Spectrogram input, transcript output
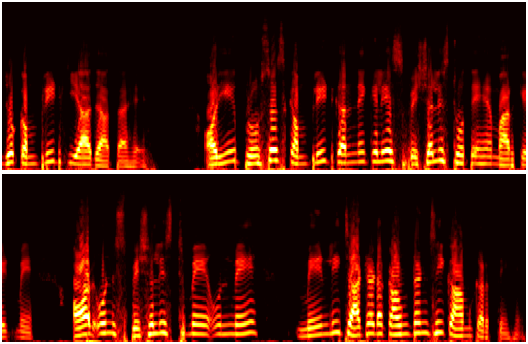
जो कंप्लीट किया जाता है। और ये प्रोसेस कंप्लीट करने के लिए स्पेशलिस्ट होते हैं मार्केट में। और उन स्पेशलिस्ट में, उनमें मेनली चार्टर्ड अकाउंटेंट्स ही काम करते हैं।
